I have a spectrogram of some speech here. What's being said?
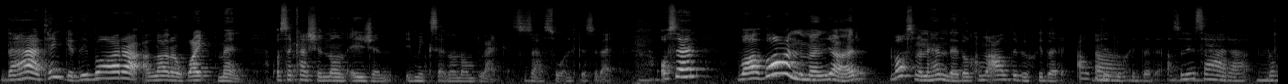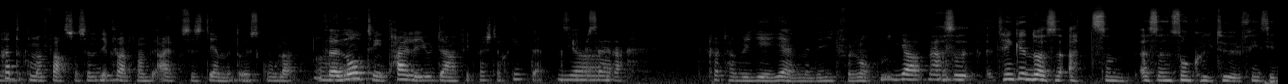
Det här, tänk er, det är bara a lot of white men. Och sen kanske någon asian i mixen och någon black. Alltså så, här, så lite sådär. Och sen, vad, vad man gör, vad som än händer, de kommer alltid bli skyddade. Alltid Ja. bli skyddade. Alltså det är så här, äh, de kan inte komma fast. Och sen det är klart att man blir arg på systemet och i skolan. För någonting Tyler gjorde, han fick värsta skiten. Alltså, det Ja. är så här, klart han vill ge igen, men det gick för långt. Ja, Men alltså, tänk ändå alltså, att sån, alltså, en sån kultur finns i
